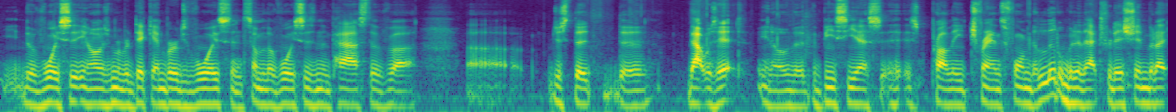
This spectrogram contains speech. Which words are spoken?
the voices, you know, I always remember Dick Enberg's voice and some of the voices in the past of uh, uh, just the the that was it. You know, the, the BCS has probably transformed a little bit of that tradition, but I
